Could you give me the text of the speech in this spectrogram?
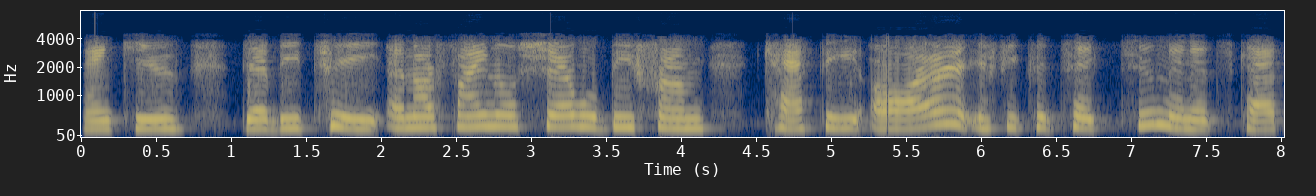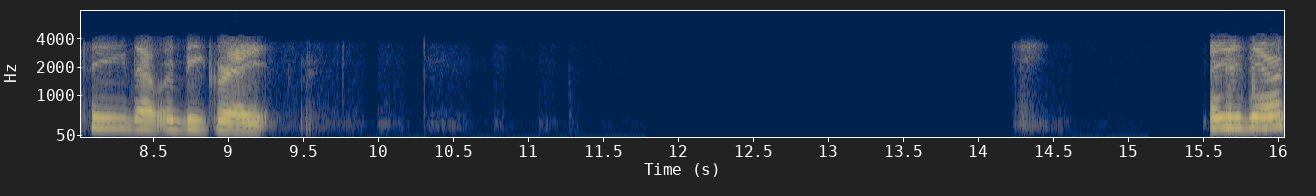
Thank you, Debbie T. And our final share will be from Kathy R. If you could take two minutes, Kathy, that would be great. Are you there?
